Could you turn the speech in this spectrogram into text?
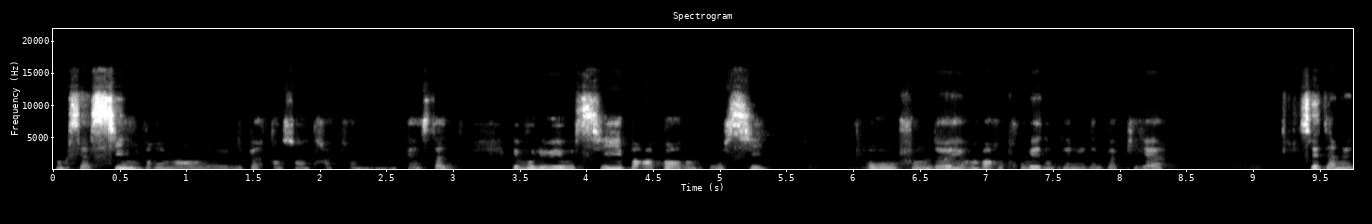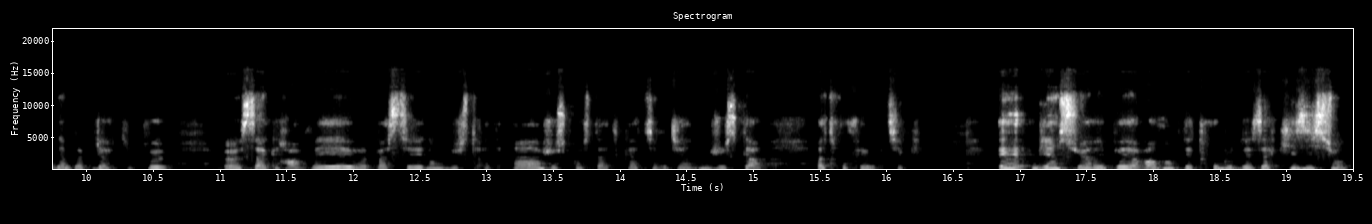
Donc, ça signe vraiment l'hypertension intracrânienne. Donc, un stade évolué aussi par rapport donc, aussi au fond d'œil, on va retrouver donc un œdème papillaire. C'est un œdème papillaire qui peut s'aggraver, passer donc du stade 1 jusqu'au stade 4, ça veut dire jusqu'à l'atrophie optique. Et bien sûr, il peut y avoir donc des troubles des acquisitions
